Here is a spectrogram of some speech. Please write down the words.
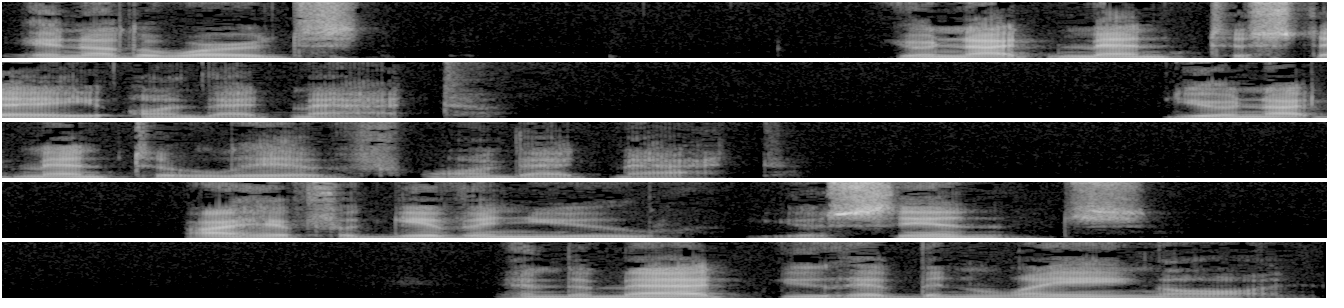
In other words, you're not meant to stay on that mat. You're not meant to live on that mat. I have forgiven you your sins. And the mat you have been laying on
